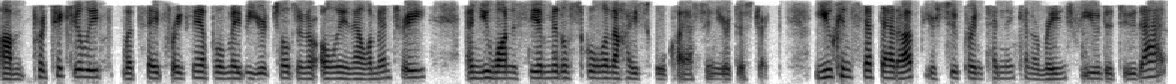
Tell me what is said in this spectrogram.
Um, particularly, let's say, for example, maybe your children are only in elementary and you want to see a middle school and a high school class in your district. You can set that up. Your superintendent can arrange for you to do that.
